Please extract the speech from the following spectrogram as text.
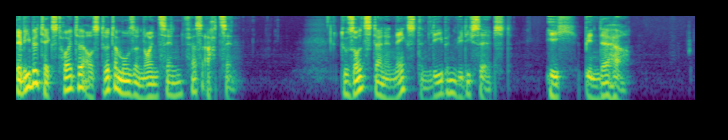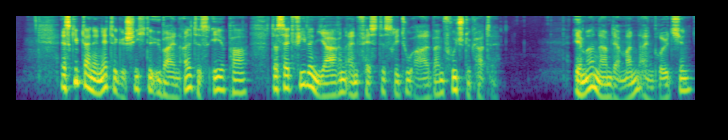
Der Bibeltext heute aus 3. Mose 19, Vers 18. Du sollst deinen Nächsten lieben wie dich selbst. Ich bin der Herr. Es gibt eine nette Geschichte über ein altes Ehepaar, das seit vielen Jahren ein festes Ritual beim Frühstück hatte. Immer nahm der Mann ein Brötchen,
